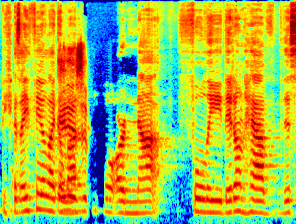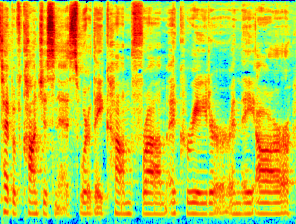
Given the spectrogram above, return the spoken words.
Because I feel like a It lot of people are not fully, they don't have this type of consciousness where they come from a creator and they are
